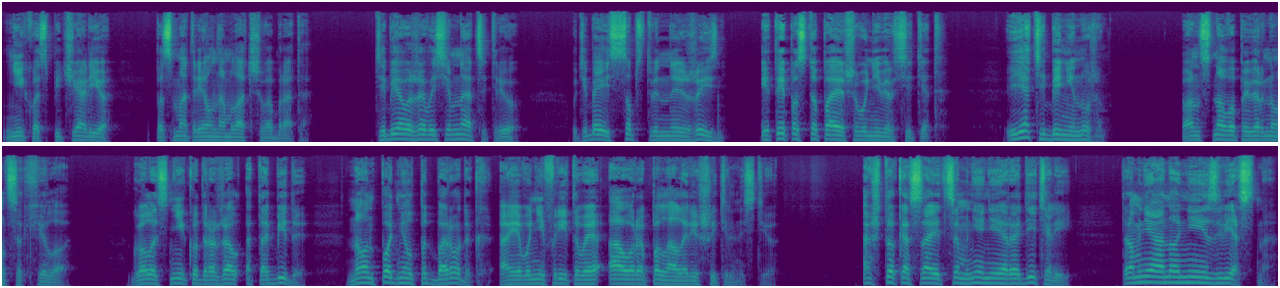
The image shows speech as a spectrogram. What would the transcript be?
Нико с печалью посмотрел на младшего брата. «Тебе уже восемнадцать, Рю. У тебя есть собственная жизнь, и ты поступаешь в университет. Я тебе не нужен». Он снова повернулся к Хило. Голос Нико дрожал от обиды, но он поднял подбородок, а его нефритовая аура пылала решительностью. А что касается мнения родителей, то мне оно неизвестно.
